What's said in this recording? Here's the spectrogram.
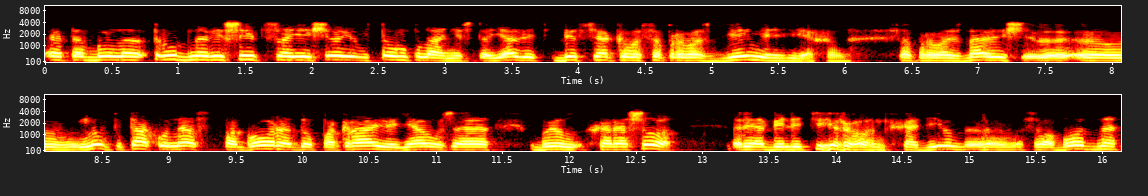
это было трудно решиться еще и в том плане, что я ведь без всякого сопровождения ехал сопровождающий, э, э, ну, так у нас по городу, по краю я уже был хорошо реабилитирован, ходил э, свободно,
